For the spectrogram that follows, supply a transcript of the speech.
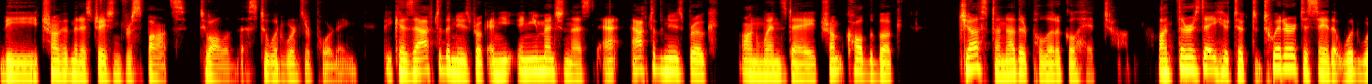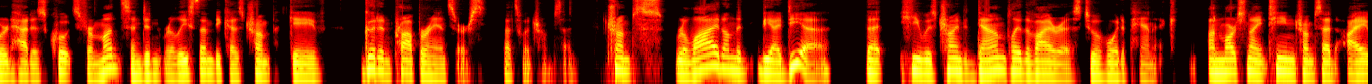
the Trump administration's response to all of this, to Woodward's reporting. Because after the news broke, and you, and you mentioned this, a- after the news broke on Wednesday, Trump called the book just another political hit job. On Thursday, he took to Twitter to say that Woodward had his quotes for months and didn't release them because Trump gave good and proper answers. That's what Trump said. Trump's relied on the, the idea that he was trying to downplay the virus to avoid a panic. On March 19, Trump said, I,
